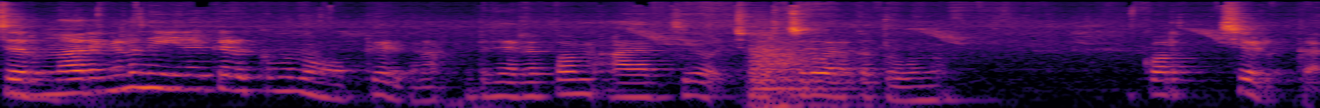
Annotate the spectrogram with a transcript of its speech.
ചെറുനാരങ്ങയുടെ നീരൊക്കെ എടുക്കുമ്പോൾ നോക്കി എടുക്കണം. അപ്പം ചിലപ്പം അലർജിയോ ചൊറിച്ചിലോ ഒക്കെ തോന്നും. കുറച്ച് എടുക്കുക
